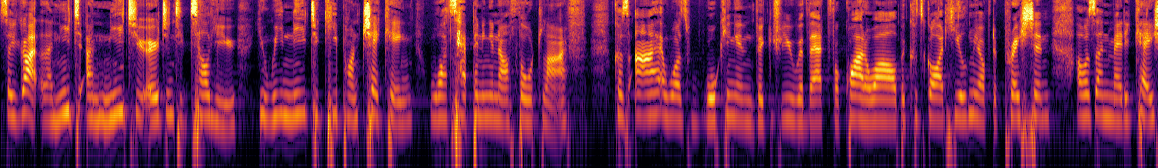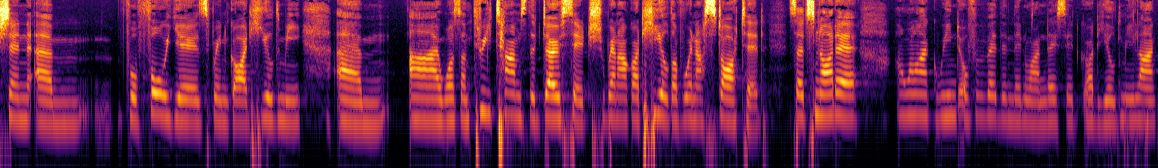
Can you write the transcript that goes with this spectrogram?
So, you guys, I need to, I need to urgently tell you, you, we need to keep on checking what's happening in our thought life. Because I was walking in victory with that for quite a while because God healed me of depression. I was on medication um, for four years when God healed me. Um, I was on three times the dosage when I got healed of when I started. So it's not a, I want like weaned off of it, and then one day said God healed me. Like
